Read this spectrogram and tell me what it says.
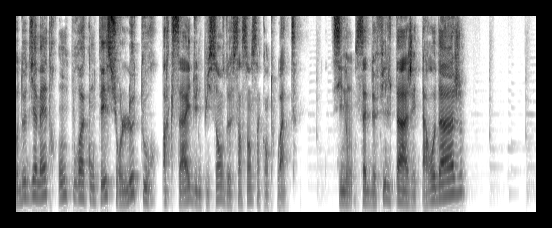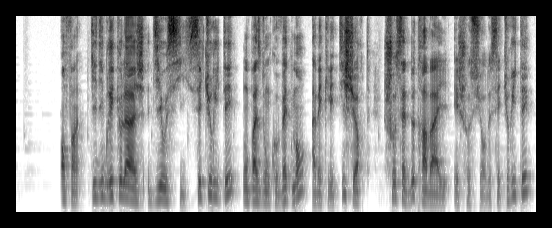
de diamètre, on pourra compter sur le tour Parkside d'une puissance de 550 watts. Sinon, set de filetage et taraudage. Enfin, qui dit bricolage dit aussi sécurité, on passe donc aux vêtements avec les t-shirts, chaussettes de travail et chaussures de sécurité.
